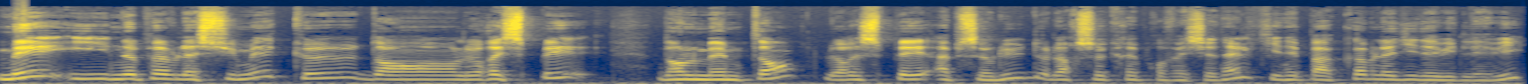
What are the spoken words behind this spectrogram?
mais ils ne peuvent l'assumer que dans le respect, dans le même temps, le respect absolu de leur secret professionnel, qui n'est pas, comme l'a dit David Lévy,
